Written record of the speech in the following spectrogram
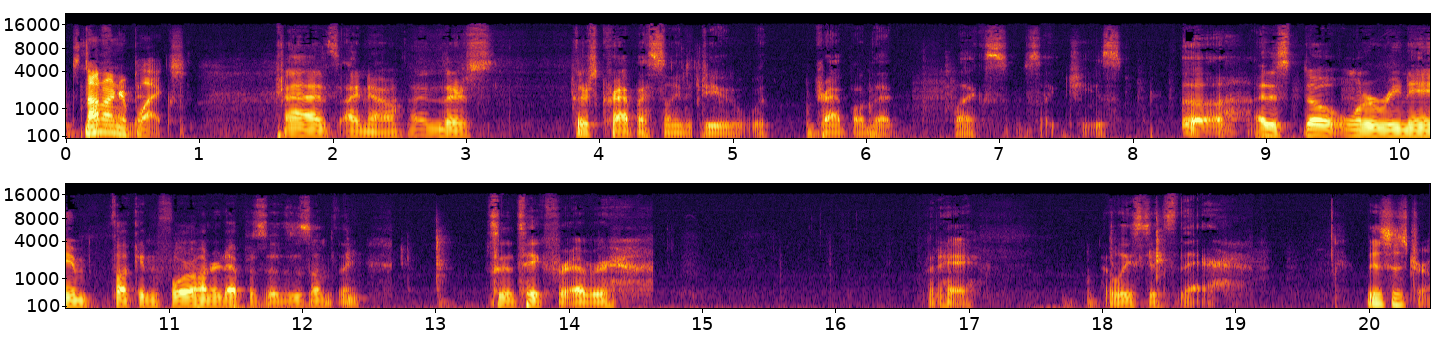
It's not on your Plex. uh, I know, and there's there's crap I still need to do with crap on that Plex. It's like, jeez, Ugh, I just don't want to rename fucking 400 episodes or something. It's gonna take forever. But hey, at least it's there. This is true.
